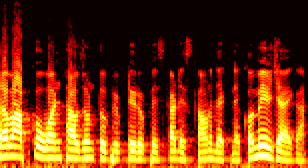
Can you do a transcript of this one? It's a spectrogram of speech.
तब आपको one thousand two fifty rupees का डिस्काउंट देखने को मिल जाएगा।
